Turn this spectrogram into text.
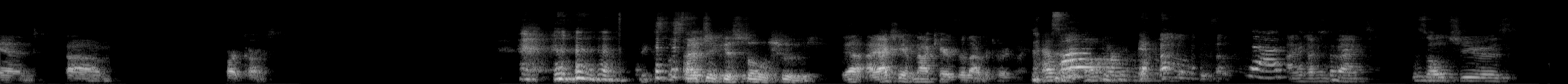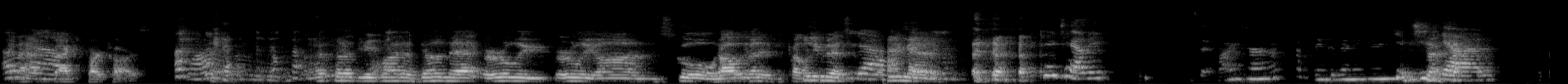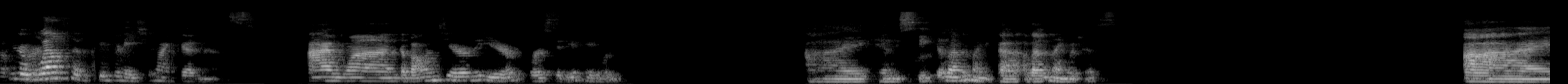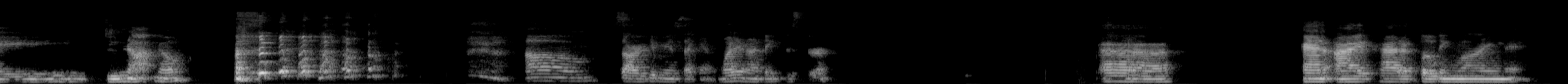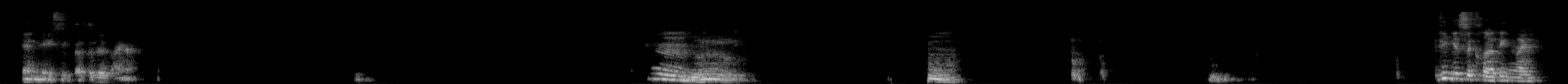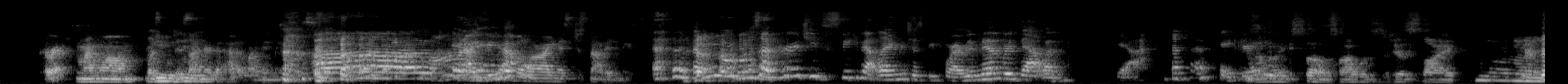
and um parked cars. I think it's the I second. think it's sold shoes. Yeah, I actually have not cared for laboratory mice. That's Oh. what I have in fact sold shoes oh, and I Oh, have in fact parked cars. I thought you might have done that early, early on in school. you know, College that- and college. Even- Yeah. Okay, Tammy, Is it my turn? I can't think of anything. yes, you can. You're a wealth of information. My goodness. I won the Volunteer of the Year for City of Hayward. I can speak eleven uh, eleven languages. I do not know. Um, sorry, give me a second. Why didn't I think this through? Uh, and I've had a clothing line in Macy's as a designer. Hmm. Yeah. Hmm. I think it's a clothing line. Correct. My mom was the Mhm. designer that had a line in Macy's. Oh, But I do have a line, it's just not in Macy's. Because I've heard you speak about languages before. I remembered that one. Yeah. Okay, I great. think so, so I was just like, hmm.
